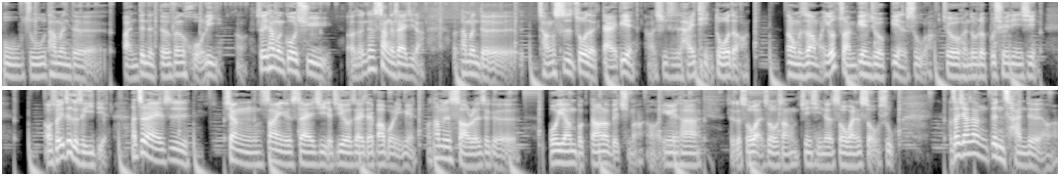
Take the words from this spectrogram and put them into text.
补足他们的板凳的得分火力啊，所以他们过去呃，你看上个赛季啦，他们的尝试做的改变啊，其实还挺多的。那我们知道嘛，有转变就有变数了，就有很多的不确定性哦，所以这个是一点。那再来是像上一个赛季的季后赛在 Bubble 里面，他们少了这个 Boyan Bogdanovic 嘛，哦，因为他这个手腕受伤，进行了手腕的手术，再加上更惨的啊，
